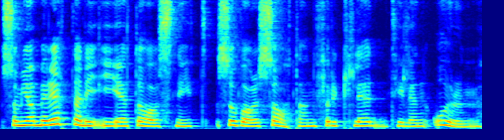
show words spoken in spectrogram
Som jag berättade i ett avsnitt så var Satan förklädd till en orm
